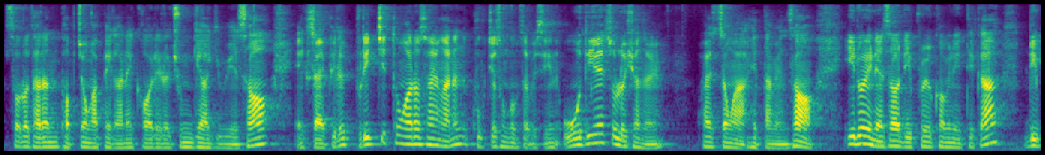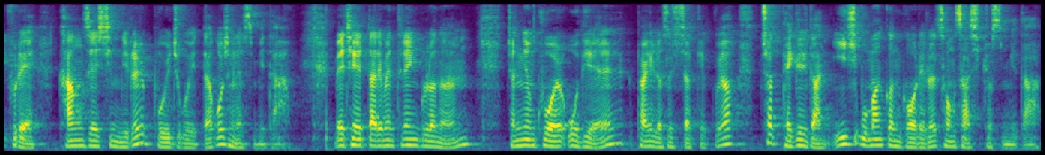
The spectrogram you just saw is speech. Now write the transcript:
서로 다른 법정 화폐 간의 거래를 중개하기 위해서 XRP를 브릿지 통화로 사용하는 국제 송금 서비스인 ODL 솔루션을 활성화했다면서 이로 인해서 리플 커뮤니티가 리플의 강세 심리를 보여주고 있다고 전했습니다. 매체에 따르면 트랭글러는 작년 9월 ODL 파일럿을 시작했고요. 첫 100일간 25만 건 거래를 성사시켰습니다.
